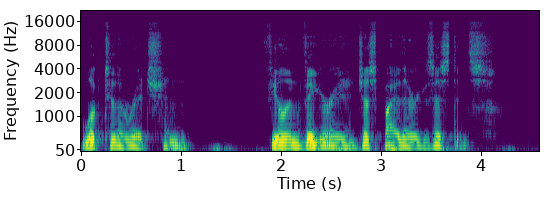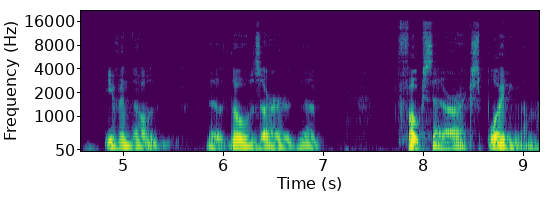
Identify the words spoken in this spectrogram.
look to the rich and feel invigorated just by their existence, even though the, those are the folks that are exploiting them.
